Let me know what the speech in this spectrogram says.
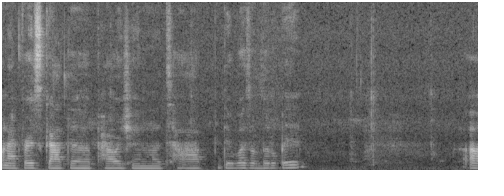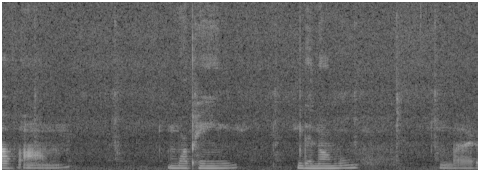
when I first got the power chain on the top, there was a little bit of um, more pain than normal, but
